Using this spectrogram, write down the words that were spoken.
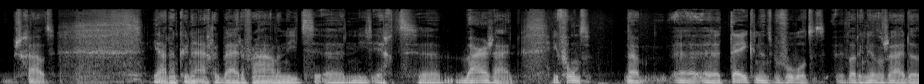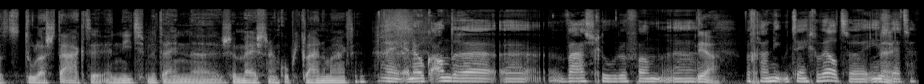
beschouwt... ja, dan kunnen eigenlijk beide verhalen niet, uh, niet echt waar zijn. Ik vond nou, uh, tekenend bijvoorbeeld, wat ik net al zei... dat Tula staakte en niet meteen uh, zijn meester een kopje kleiner maakte. Nee, en ook andere waarschuwden van... Ja. We gaan niet meteen geweld inzetten.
